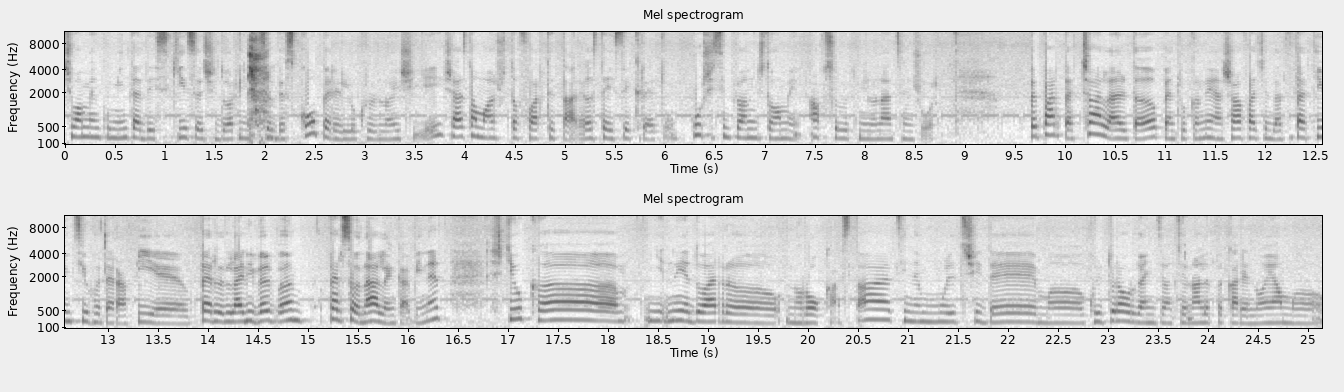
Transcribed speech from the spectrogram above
și oameni cu mintea deschisă și dornici să descopere lucruri noi și ei și asta mă ajută foarte tare. Ăsta e secretul. Pur și simplu am niște oameni absolut minunați în jur. Pe partea cealaltă, pentru că nu e așa, facem de atâta timp psihoterapie per, la nivel personal în cabinet, știu că nu e doar uh, noroc asta, ține mult și de uh, cultura organizațională pe care noi am uh,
